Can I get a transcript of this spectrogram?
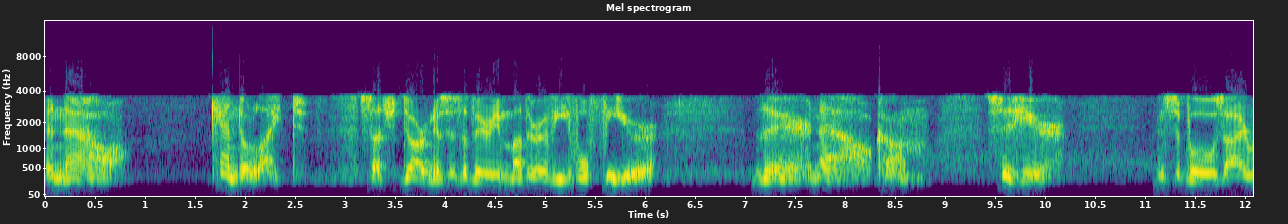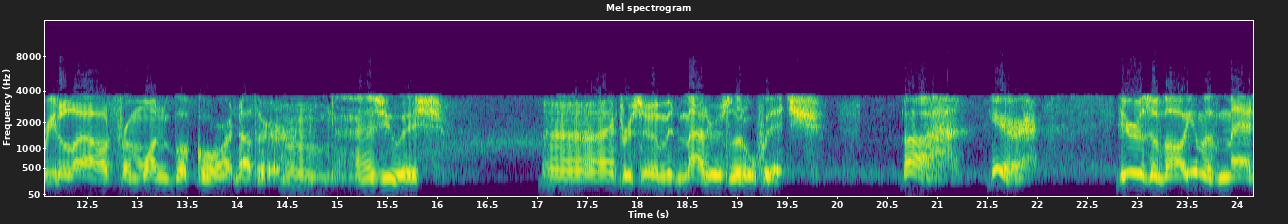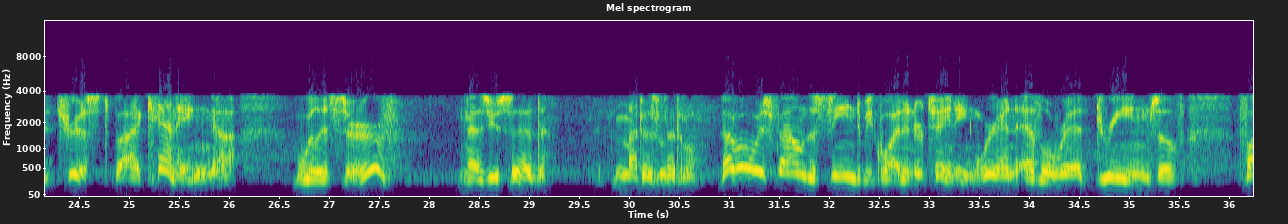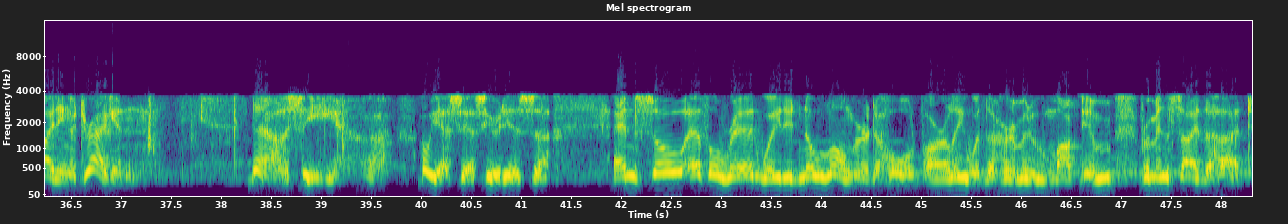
And now, candlelight. Such darkness is the very mother of evil fear. There, now, come. Sit here. And suppose I read aloud from one book or another. Mm, as you wish. Uh, I presume it matters little which. Ah, here. Here is a volume of Mad Trist by Canning. Uh, will it serve? As you said, it matters little. I've always found the scene to be quite entertaining, wherein Ethelred dreams of fighting a dragon. Now, let's see. Uh, oh, yes, yes, here it is. Uh, And so Ethelred waited no longer to hold parley with the hermit who mocked him from inside the hut,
